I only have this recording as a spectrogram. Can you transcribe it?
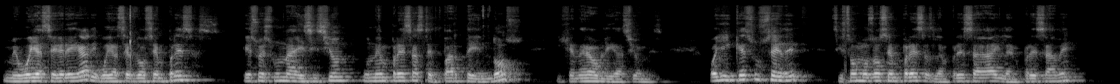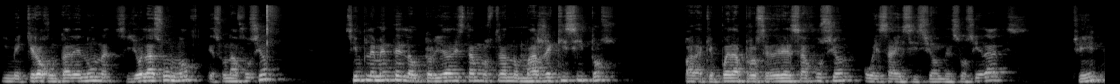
me voy a segregar y voy a hacer dos empresas. Eso es una decisión. Una empresa se parte en dos y genera obligaciones. Oye, ¿y qué sucede si somos dos empresas, la empresa A y la empresa B? y me quiero juntar en una. Si yo las uno, es una fusión. Simplemente la autoridad está mostrando más requisitos para que pueda proceder a esa fusión o esa decisión de sociedades. ¿sí?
